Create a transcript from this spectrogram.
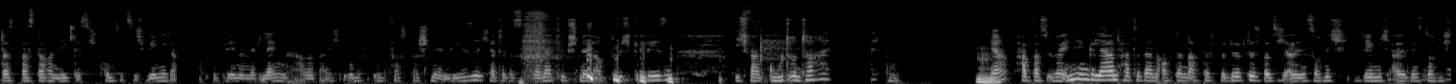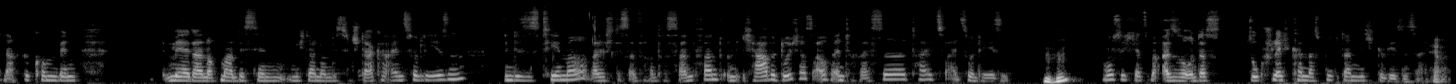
das, was daran liegt, dass ich grundsätzlich weniger Probleme mit Längen habe, weil ich unfassbar schnell lese. Ich hatte das relativ schnell auch durchgelesen. Ich war gut unterhalten. Mhm. Ja, habe was über Indien gelernt, hatte dann auch danach das Bedürfnis, was ich allerdings noch nicht, dem ich allerdings noch nicht nachgekommen bin, mehr da noch mal ein bisschen, mich da noch ein bisschen stärker einzulesen in dieses Thema, weil ich das einfach interessant fand. Und ich habe durchaus auch Interesse, Teil 2 zu lesen. Mhm. Muss ich jetzt mal, also, und das, so schlecht kann das Buch dann nicht gewesen sein. Ja,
